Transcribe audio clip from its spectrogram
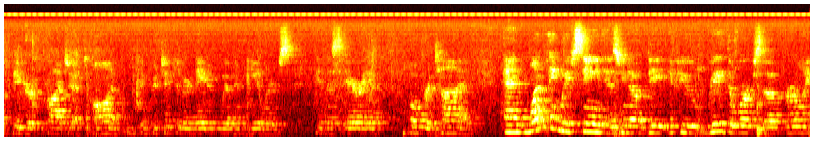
a bigger project on, in particular, Native women healers in this area over time. And one thing we've seen is, you know, the, if you read the works of early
